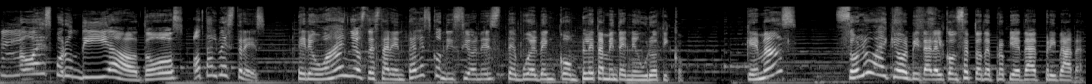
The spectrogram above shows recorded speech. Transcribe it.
lo es por un día o dos o tal vez tres, pero años de estar en tales condiciones te vuelven completamente neurótico. ¿Qué más? Solo hay que olvidar el concepto de propiedad privada.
